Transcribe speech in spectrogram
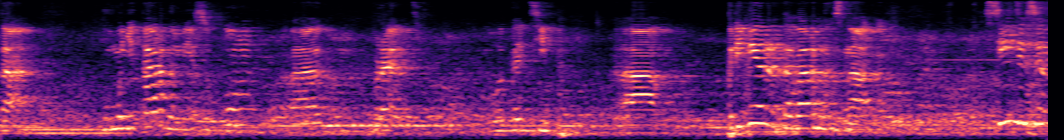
да, гуманитарным языком бренд, логотип. Примеры товарных знаков. Citizen,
